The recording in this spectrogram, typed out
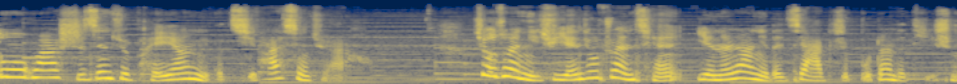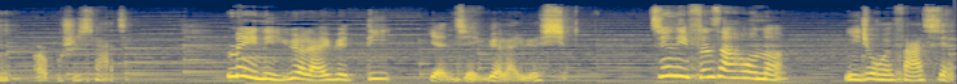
多花时间去培养你的其他兴趣爱好。就算你去研究赚钱，也能让你的价值不断的提升，而不是下降。魅力越来越低，眼界越来越小。精力分散后呢，你就会发现，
